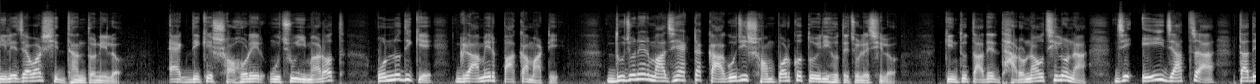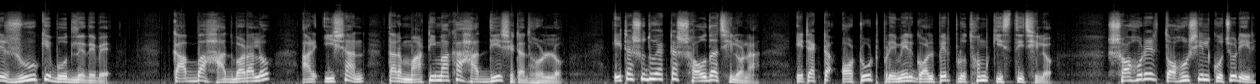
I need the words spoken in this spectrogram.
মিলে যাওয়ার সিদ্ধান্ত নিল। একদিকে শহরের উঁচু ইমারত, অন্যদিকে গ্রামের পাকা মাটি। দুজনের মাঝে একটা কাগজি সম্পর্ক তৈরি হতে চলেছিল। কিন্তু তাদের ধারণাও ছিল না যে এই যাত্রা তাদের রুকে বদলে দেবে। কাব্বা হাত বাড়ালো আর ঈশান তার মাটি মাখা হাত দিয়ে সেটা ধরল। এটা শুধু একটা সওদা ছিল না, এটা একটা অটুট প্রেমের গল্পের প্রথম কিস্তি ছিল। শহরের তহসিল কচুরির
